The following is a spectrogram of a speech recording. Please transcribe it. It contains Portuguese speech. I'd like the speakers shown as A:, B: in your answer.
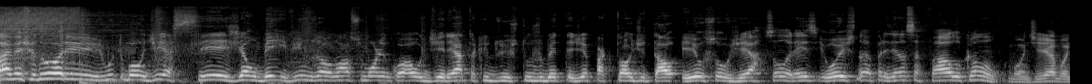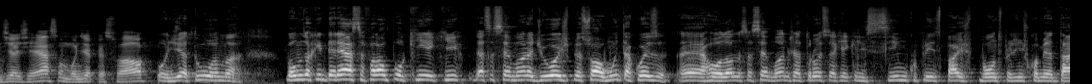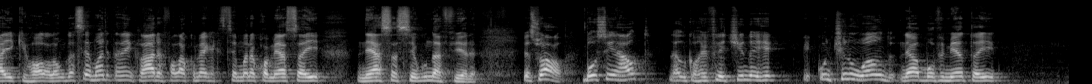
A: Olá, investidores! Muito bom dia, sejam bem-vindos ao nosso Morning Call direto aqui do estúdio BTG Pactual Digital. Eu sou o Gerson Lourenço e hoje na presença fala Lucão.
B: Bom dia, bom dia Gerson, bom dia pessoal.
A: Bom dia, turma. Vamos ao que interessa, falar um pouquinho aqui dessa semana de hoje. Pessoal, muita coisa é, rolando essa semana. Já trouxe aqui aqueles cinco principais pontos para a gente comentar aí que rola ao longo da semana e também, claro, falar como é que a semana começa aí nessa segunda-feira. Pessoal, bolsa em alta, né, Lucão, refletindo aí e continuando né, o movimento aí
